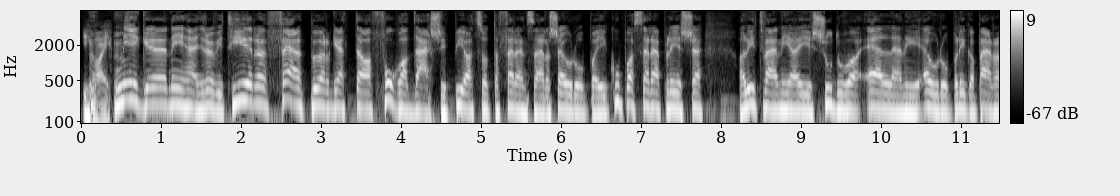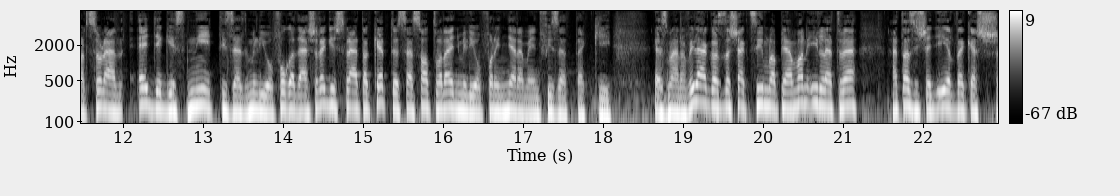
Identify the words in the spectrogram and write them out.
ihaj. Még eh, néhány rövid hír. Felpörgette a fogadási piacot a Ferencváros Európai Kupa szereplése. A litvániai Suduva elleni Európa Liga párharc során 1,4 millió fogadás regisztráltak, 261 millió forint nyereményt fizettek ki. Ez már a világgazdaság címlapján van, illetve hát az is egy érdekes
